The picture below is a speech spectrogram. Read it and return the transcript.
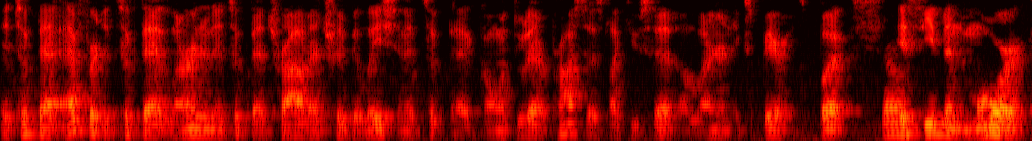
it took that effort, it took that learning, it took that trial, that tribulation, it took that going through that process, like you said, a learning experience. But sure. it's even more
